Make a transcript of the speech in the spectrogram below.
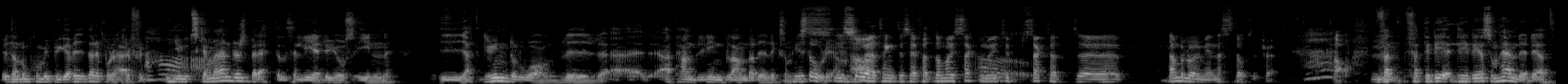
Utan de kommer bygga vidare på det här. För Aha. Newt Scamanders berättelse leder ju oss in i att Grindelwald blir, eh, att han blir inblandad i liksom Det historien. är så Ja. jag tänkte säga, för att de har ju sagt, de har ju typ Oh. sagt att uh, Dumbledore är med nästa också tror jag. Ja, för att, för att det, är det, det är det som händer, det är att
